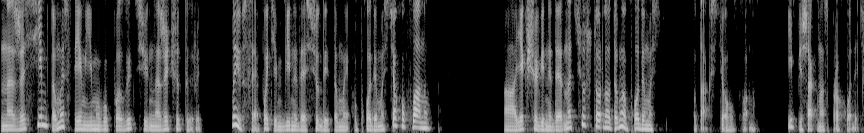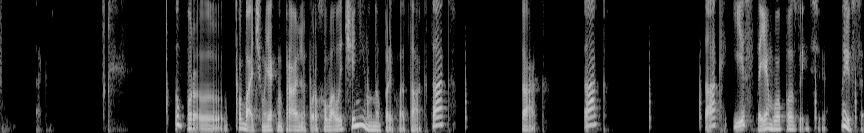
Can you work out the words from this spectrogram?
на G7, то ми стаємо йому в опозицію на G4. Ну і все. Потім він йде сюди, то ми обходимо з цього флангу. А якщо він йде на цю сторону, то ми обходимо отак, з цього флангу. І пішак у нас проходить. Ну, е, побачимо, як ми правильно порахували чи ні. Ну, наприклад, так, так. Так. Так. Так. І встаємо в опозицію. Ну і все.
